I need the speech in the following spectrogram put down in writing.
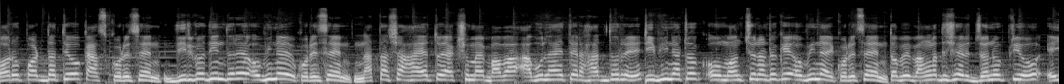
বড় পর্দাতেও কাজ করেছেন। দীর্ঘদিন ধরে অভিনয়ও করেছেন। নাতাশা হায়াতও একসময় বাবা আবুল হায়াতের হাত ধরে টিভি নাটক ও মঞ্চ নাটকে অভিনয় করেছেন। তবে বাংলাদেশের জনপ্রিয় এই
